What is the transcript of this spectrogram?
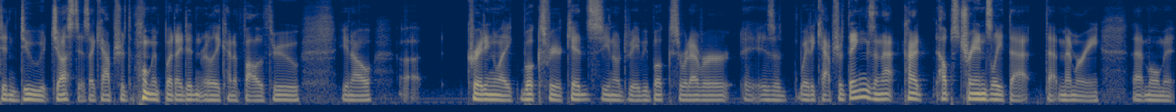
didn't do it justice. I captured the moment but i didn't really kind of follow through you know? Uh, creating like books for your kids, you know, baby books or whatever is a way to capture things and that kind of helps translate that that memory, that moment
